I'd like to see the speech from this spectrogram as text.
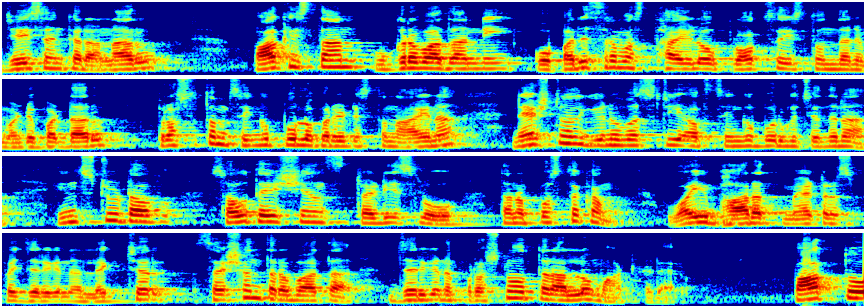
జయశంకర్ అన్నారు. పాకిస్తాన్ ఉగ్రవాదాన్ని ఓ పరిశ్రమ స్థాయిలో ప్రోత్సహిస్తోందని మండిపడ్డారు. ప్రస్తుతం సింగపూర్లో పర్యటిస్తున్న ఆయన నేషనల్ యూనివర్సిటీ ఆఫ్ సింగపూర్కు చెందిన ఇన్స్టిట్యూట్ ఆఫ్ సౌత్ ఏషియన్ స్టడీస్లో తన పుస్తకం వై భారత్ మ్యాటర్స్పై జరిగిన లెక్చర్ సెషన్ తర్వాత జరిగిన ప్రశ్నోత్తరాల్లో మాట్లాడారు. పాక్తో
